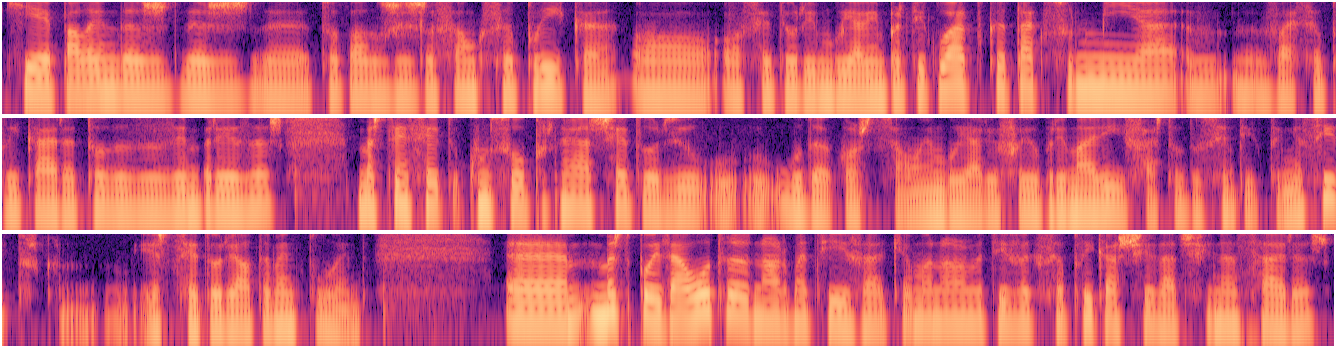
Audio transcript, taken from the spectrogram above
que é para além das, das, da toda a legislação que se aplica ao, ao setor imobiliário em particular, porque a taxonomia eh, vai se aplicar a todas as empresas, mas tem setor, começou por determinados setores. O, o, da construção imobiliário foi o primeiro e faz todo o sentido que tenha sido, porque este setor é altamente poluente. Uh, mas depois há outra normativa, que é uma normativa que se aplica às sociedades financeiras,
